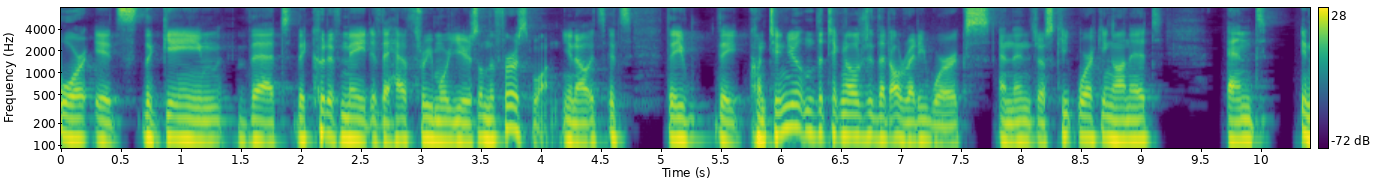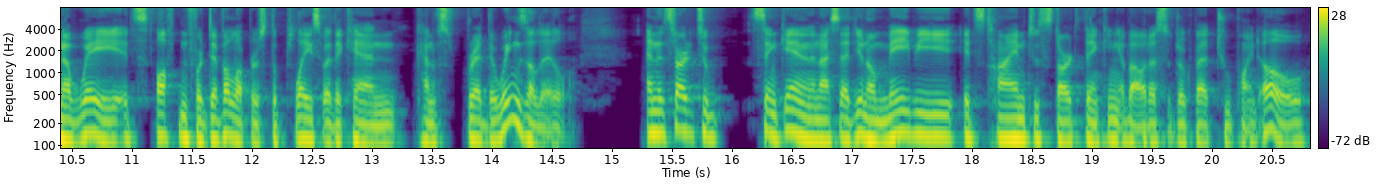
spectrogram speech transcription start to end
Or it's the game that they could have made if they had three more years on the first one. You know, it's it's they they continue on the technology that already works and then just keep working on it. And in a way, it's often for developers the place where they can kind of spread their wings a little. And it started to sink in, and I said, you know, maybe it's time to start thinking about a Pad 2.0,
